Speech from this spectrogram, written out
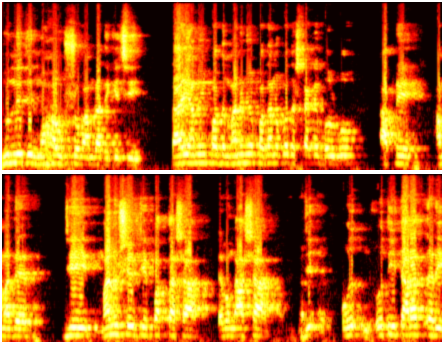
দুর্নীতির মহা উৎসব আমরা দেখেছি। তাই আমি মাননীয় প্রধান উপদেষ্টাকে বলব, আপনি আমাদের যে মানুষের যে প্রত্যাশা এবং আশা, যে অতি তাড়াতাড়ি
